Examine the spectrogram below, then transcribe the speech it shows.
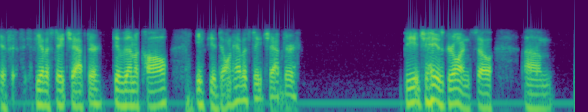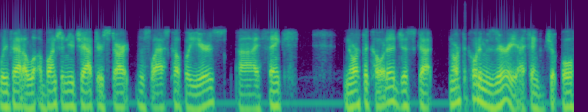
if, if if you have a state chapter, give them a call. If you don't have a state chapter, BHA is growing. So um, we've had a, a, bunch of new chapters start this last couple of years. Uh, I think North Dakota just got North Dakota, Missouri. I think both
